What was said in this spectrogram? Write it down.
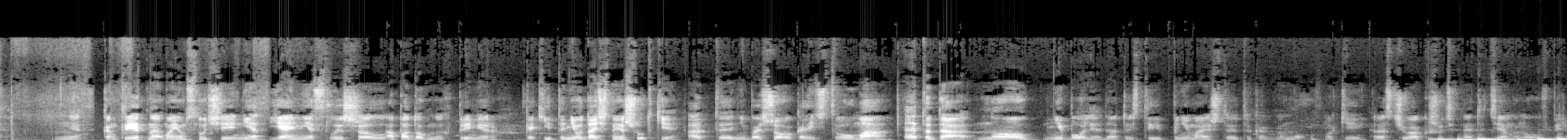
нет. Конкретно в моем случае нет. Я не слышал о подобных примерах. Какие-то неудачные шутки от э, небольшого количества ума, это да, но не более, да, то есть ты понимаешь, что это как бы, ну, окей, раз чувак шутит на эту тему, ну, вперед.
